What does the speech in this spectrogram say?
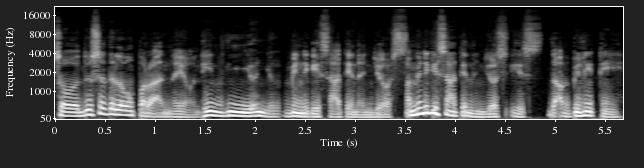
So, doon sa dalawang paraan na yon, hindi yun yung binigay sa atin ng Diyos. Ang binigay sa atin ng Diyos is the ability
